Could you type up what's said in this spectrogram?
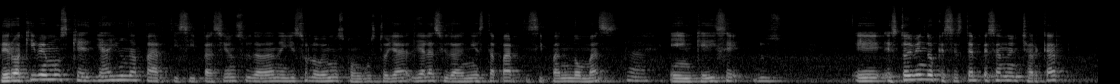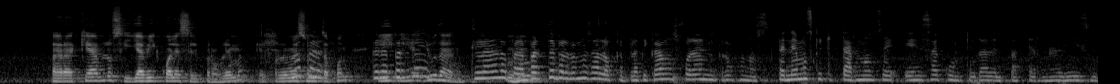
Pero aquí vemos que ya hay una participación ciudadana y eso lo vemos con gusto. Ya, ya la ciudadanía está participando más en que dice, pues, eh, estoy viendo que se está empezando a encharcar. ¿Para qué hablo si ya vi cuál es el problema? Que el problema es un tapón y, ayudan. Claro, pero aparte volvemos a lo que platicábamos fuera de micrófonos. Tenemos que quitarnos de esa cultura del paternalismo,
